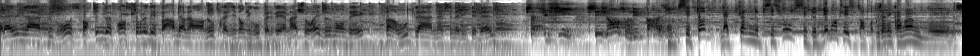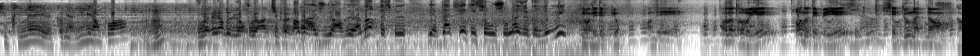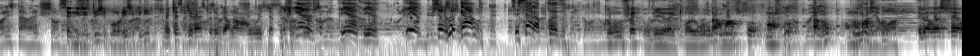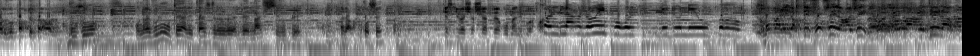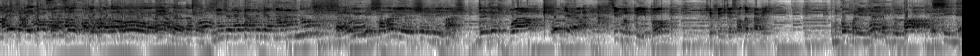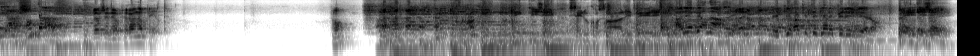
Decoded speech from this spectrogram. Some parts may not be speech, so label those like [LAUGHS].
Elle a une la plus grosse fortune de France sur le départ. Bernard Arnault, président du groupe LVMH, aurait demandé fin août la nationalité belge. Ça suffit, ces gens sont des parasites. Cet homme n'a qu'une obsession, c'est de démanteler cette entreprise. Vous avez quand même euh, supprimé euh, combien? 8000 emplois? Vous m'avez l'air de lui en vouloir un petit peu. Ah bah je lui en veux à mort parce qu'il y a plein de filles qui sont au chômage à cause de lui. Nous, on est des pions. On est. On a travaillé, on a été payé, c'est tout maintenant. Quand les stars elles chantent. Ça n'existe plus, c'est pour lui, c'est fini. Mais qu'est-ce qui reste de Bernard Arnault ici? Rien, rien, rien, rien. Je regarde, c'est ça la preuve. Comment vous faites pour vivre avec 3 euros Et ben par mois mange pas. Mange pas. Pardon? On mange Les pas. rois. Eh ben on va se faire vos porte-paroles. Bonjour. On aurait voulu monter à l'étage de LVMH, s'il vous plaît. Alors, accrochez. Qu'est-ce qu'il va chercher à faire, Robin des Bois prendre l'argent et pour le donner aux pauvres. Défoncer, leur rager. On va, arrêter là, aller faire les danseuses. Oh merde. Vous êtes de la part de Bernard Arnault Ah oui, oui, je travaille euh, chez LVMH. Désespoir, première. Si vous ne payez pas, je fais une descente à Paris. Vous comprenez bien qu'on ne peut pas céder à un chantage. Là, je n'ai plus rien à perdre. Bon [LAUGHS] Allez à Bernard. Et puis raquettez bien les PDG alors. PDG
